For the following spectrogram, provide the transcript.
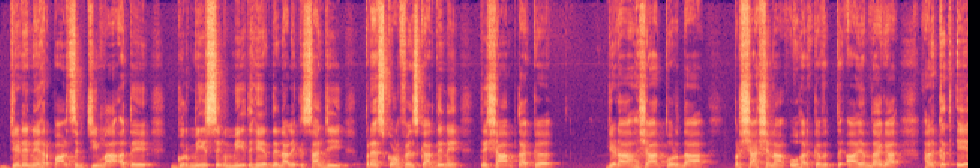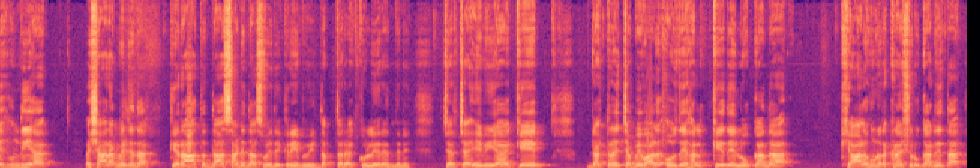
ਜਿਹੜੇ ਨੇ ਹਰਪਾਲ ਸਿੰਘ ਚੀਮਾ ਅਤੇ ਗੁਰਮੀਤ ਸਿੰਘ ਮੀਤ ਹੇਰ ਦੇ ਨਾਲ ਇੱਕ ਸਾਂਝੀ ਪ੍ਰੈਸ ਕਾਨਫਰੰਸ ਕਰਦੇ ਨੇ ਤੇ ਸ਼ਾਮ ਤੱਕ ਜਿਹੜਾ ਹਸ਼ਾਰਪੁਰ ਦਾ ਪ੍ਰਸ਼ਾਸਨ ਆ, ਉਹ ਹਰਕਤ ਆ ਜਾਂਦਾ ਹੈਗਾ। ਹਰਕਤ ਇਹ ਹੁੰਦੀ ਆ, ਇਸ਼ਾਰਾ ਮਿਲ ਜਾਂਦਾ ਕਿ ਰਾਤ 10 10:30 ਵਜੇ ਦੇ ਕਰੀਬ ਵੀ ਦਫ਼ਤਰ ਖੁੱਲੇ ਰਹਿੰਦੇ ਨੇ। ਚਰਚਾ ਇਹ ਵੀ ਹੈ ਕਿ ਡਾਕਟਰ ਚੱਬੇਵਾਲ ਉਸਦੇ ਹਲਕੇ ਦੇ ਲੋਕਾਂ ਦਾ ਖਿਆਲ ਹੁਣ ਰੱਖਣਾ ਸ਼ੁਰੂ ਕਰ ਦਿੱਤਾ।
